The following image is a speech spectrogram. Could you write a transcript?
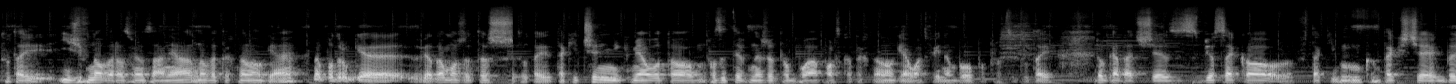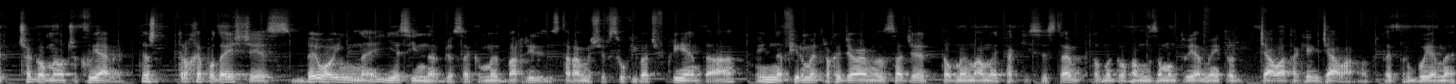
tutaj iść w nowe rozwiązania, nowe technologie. No po drugie, wiadomo, że też tutaj taki czynnik miało to pozytywny, że to była polska technologia, łatwiej nam było po prostu tutaj dogadać się z Bioseco w takim kontekście jakby czego my oczekujemy. Też trochę podejście jest, było inne i jest inne w Bioseco. My bardziej staramy się wsłuchiwać w klienta. Inne firmy trochę działają na zasadzie, to my mamy taki system, to my go wam zamontujemy i to działa tak jak działa. No tutaj próbujemy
